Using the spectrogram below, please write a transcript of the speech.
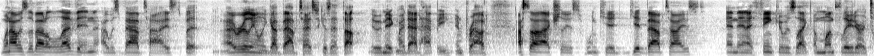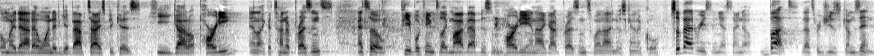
when I was about 11, I was baptized, but I really only got baptized because I thought it would make my dad happy and proud. I saw actually this one kid get baptized and then I think it was like a month later, I told my dad I wanted to get baptized because he got a party and like a ton of presents. And so people came to like my baptism party and I got presents when I, and it was kind of cool. So bad reason, yes, I know. But that's where Jesus comes in.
